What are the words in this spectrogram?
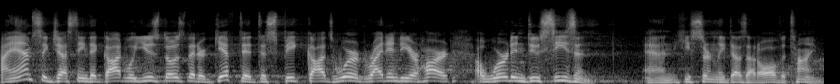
I am suggesting that God will use those that are gifted to speak God's word right into your heart, a word in due season. And he certainly does that all the time.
